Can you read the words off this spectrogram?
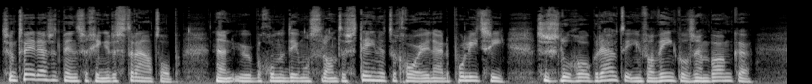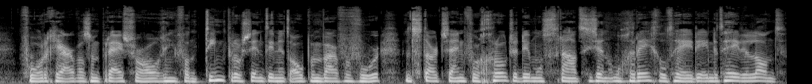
Zo'n 2000 mensen gingen de straat op. Na een uur begonnen demonstranten stenen te gooien naar de politie. Ze sloegen ook ruiten in van winkels en banken. Vorig jaar was een prijsverhoging van 10% in het openbaar vervoer het start zijn voor grote demonstraties en ongeregeldheden in het hele land.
